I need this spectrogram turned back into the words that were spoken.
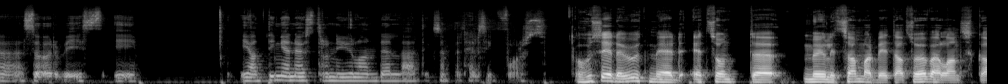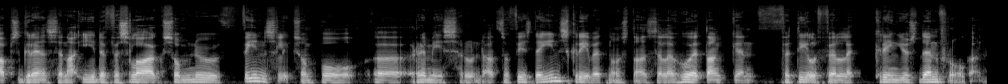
uh, service i, i antingen östra Nyland eller till exempel Helsingfors. Och hur ser det ut med ett sådant uh, eh, möjligt samarbete, alltså över landskapsgränserna i det förslag som nu finns liksom på uh, remissrunda? Alltså finns det inskrivet någonstans eller hur är tanken för tillfället kring just den frågan?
